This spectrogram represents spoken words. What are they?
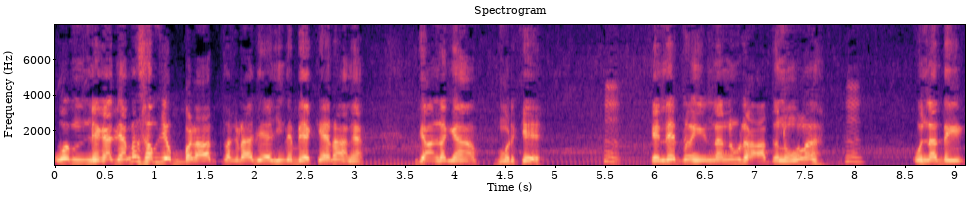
ਉਹ ਨਿਕਾ ਜਾਂਦਾ ਸਮਝੋ ਬੜਾ ਤਗੜਾ ਜਿਹਾ ਅਸੀਂ ਤੇ ਵੇਖ ਕੇ ਹੈਰਾਨ ਆ। ਜਾਣ ਲੱਗਿਆ ਮੁੜ ਕੇ। ਹੂੰ। ਕਹਿੰਦੇ ਤੁਸੀਂ ਇਹਨਾਂ ਨੂੰ ਰਾਤ ਨੂੰ ਨਾ ਹੂੰ। ਉਹਨਾਂ ਦੀ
